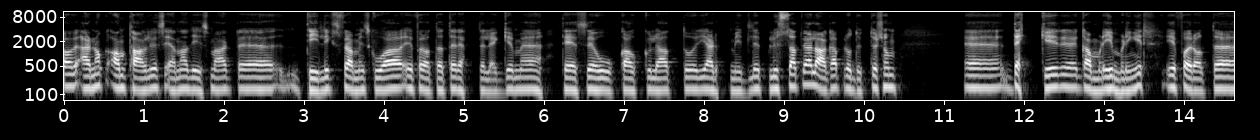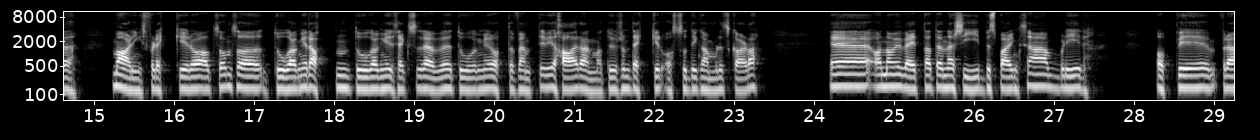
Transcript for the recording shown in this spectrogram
og er nok antageligvis en av de som har vært eh, tidligst framme i skoa i forhold til å tilrettelegge med TCO-kalkulator, hjelpemidler, pluss at vi har laga produkter som eh, dekker gamle himlinger i forhold til malingsflekker og alt sånn, så to ganger 18, to ganger 36, to ganger 58 Vi har armatur som dekker også de gamle skala. Eh, og når vi vet at energibesparinga blir oppi fra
